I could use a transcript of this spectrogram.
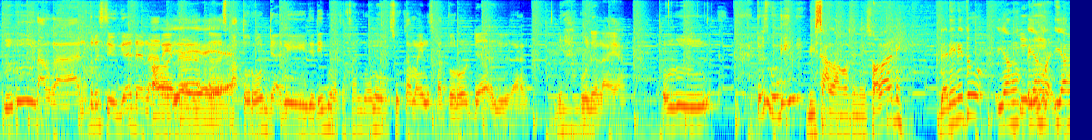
Mm-mm, tahu kan terus juga dan Oh, arena iya, iya, eh, iya. sepatu roda nih jadi buat rekan buana yang suka main sepatu roda gitu kan ya Hmm. boleh lah ya Mm, terus mungkin Bisa lah ngos ini. Soalnya nih, dan ini tuh yang Mm-mm. yang yang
